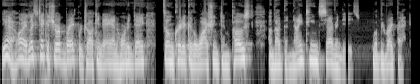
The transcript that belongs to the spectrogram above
Yeah. All right. Let's take a short break. We're talking to Ann Hornaday, film critic of the Washington Post, about the 1970s. We'll be right back.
